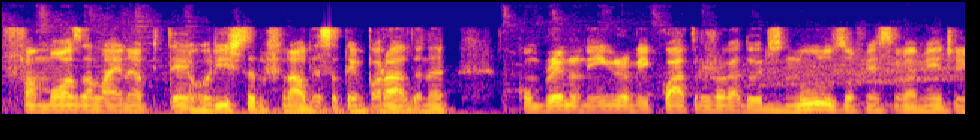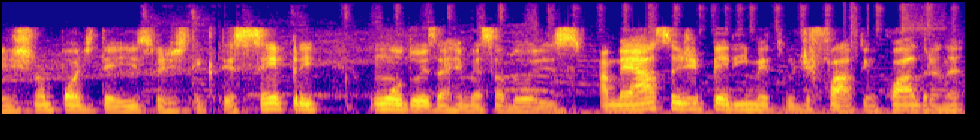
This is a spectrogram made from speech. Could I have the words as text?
famosa lineup terrorista do final dessa temporada, né? Com Brandon Ingram e quatro jogadores nulos ofensivamente. A gente não pode ter isso, a gente tem que ter sempre um ou dois arremessadores. Ameaças de perímetro, de fato, em quadra, né?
